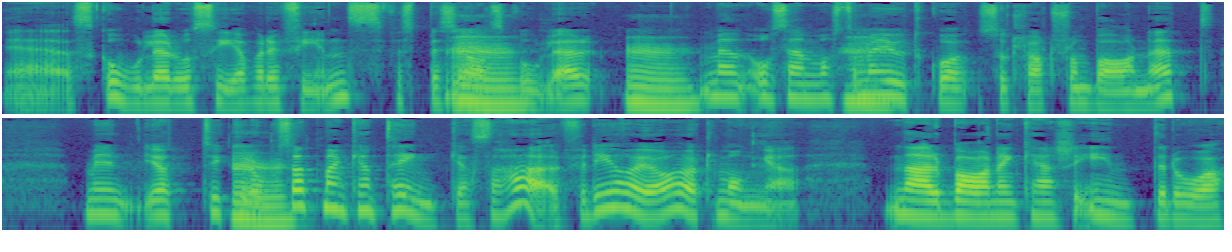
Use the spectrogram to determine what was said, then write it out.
eh, skolor och se vad det finns för specialskolor. Mm. Men, och sen måste man ju utgå såklart från barnet. Men jag tycker Mm. också att man kan tänka så här, för det har jag hört många. När barnen kanske inte då,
